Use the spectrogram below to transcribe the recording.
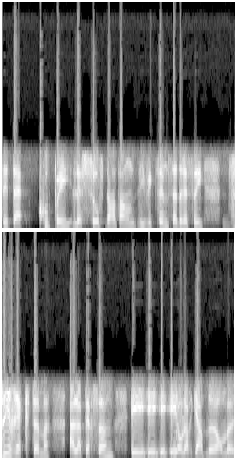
c'était couper le souffle d'entendre les victimes s'adresser directement à la personne et, et, et, on le regarde là, on me,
